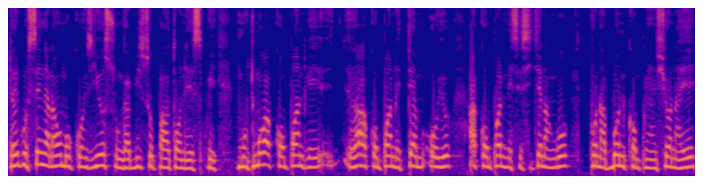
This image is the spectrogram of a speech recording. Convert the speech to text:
toyei kosenga na yo mokonzi yo sunga biso par ton esprit motu moko acomprendre euh, acomprendre thème oyo acomprendre nécessité na yango mpo na bonne compréhension na ye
